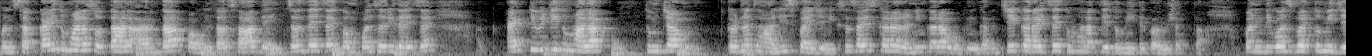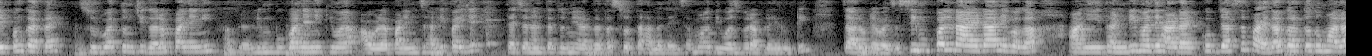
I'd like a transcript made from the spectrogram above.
पण सकाळी तुम्हाला स्वतःला अर्धा पाऊण तास हा द्यायचाच द्यायचा आहे कंपल्सरी द्यायचा आहे ऍक्टिव्हिटी तुम्हाला तुमच्याकडनं झालीच पाहिजे. एक्सरसाइज करा रनिंग करा वॉकिंग करा. जे करायचं आहे तुम्हाला ते तुम्ही इथे करू शकता. पण दिवसभर तुम्ही जे पण करताय सुरुवात तुमची गरम पाण्याने आपल्या लिंबू पाण्याने किंवा आवळ्या पाण्याने झाली पाहिजे. त्याच्यानंतर तुम्ही अर्धा तास स्वतःला द्यायचा. मग दिवसभर आपलं हे रुटीन चालू ठेवायचं. सिंपल डाएट आहे बघा. आणि थंडीमध्ये हा डाएट खूप जास्त फायदा करतो तुम्हाला.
